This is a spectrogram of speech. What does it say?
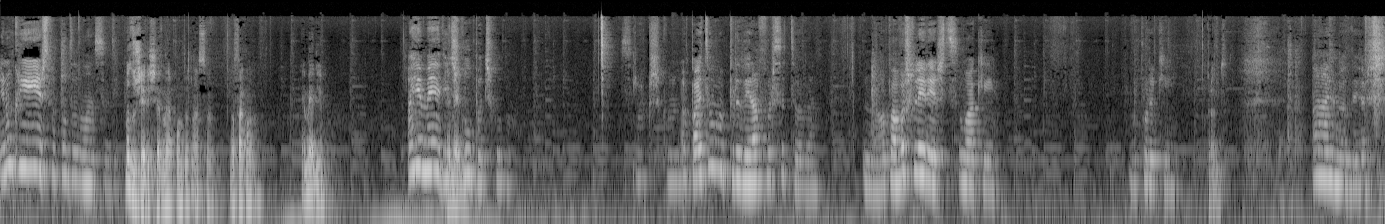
Eu não queria este para ponta de lança. Tipo. Mas o Xerichev não é ponta de lança. Ele está com. É médio. Ai, é médio, É médio. desculpa, desculpa. Será que escolho? Oh, pá, eu estou-me a perder à força toda. Não, pá, vou escolher este, o Aki. Vou pôr aqui. Pronto. Ai meu Deus.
